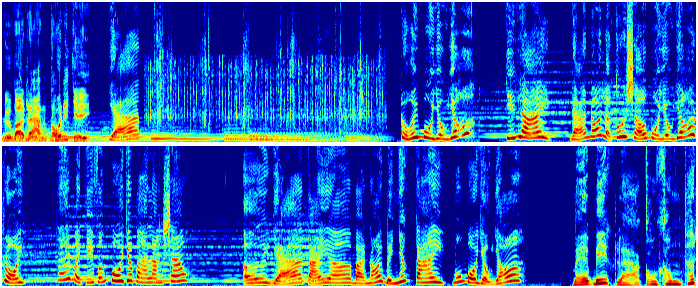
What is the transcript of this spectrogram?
Đưa bà ra ăn tối đi chị. Dạ. Trời mùi dầu gió. Chị Lai Đã nói là tôi sợ mùi dầu gió rồi mà chị vẫn bôi cho bà làm sao? Ờ dạ tại uh, bà nói bị nhức tay Muốn bôi dầu gió. Mẹ biết là con không thích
